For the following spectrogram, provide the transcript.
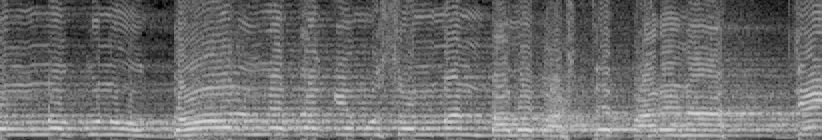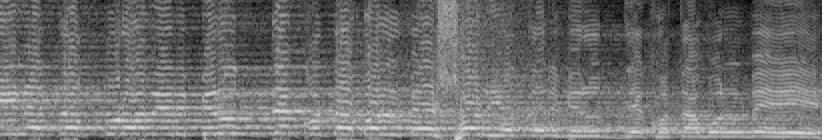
অন্য কোনো দল নেতাকে মুসলমান ভালোবাসতে পারে না। যেই নেতা কোরআনের বিরুদ্ধে কথা বলবে, শরীয়তের বিরুদ্ধে কথা বলবে,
